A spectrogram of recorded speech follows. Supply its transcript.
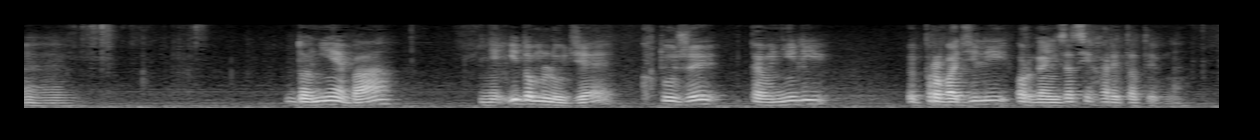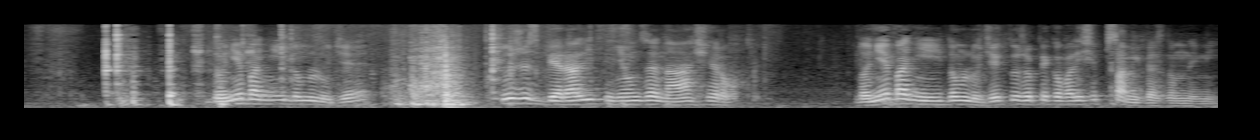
E, Do nieba nie idą ludzie, którzy pełnili, prowadzili organizacje charytatywne. Do nieba nie idą ludzie, którzy zbierali pieniądze na sieroty. Do nieba nie idą ludzie, którzy opiekowali się psami bezdomnymi.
